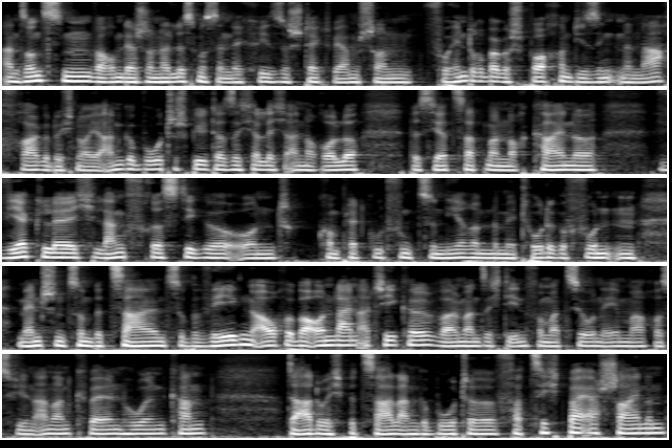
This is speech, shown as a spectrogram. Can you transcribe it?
Ansonsten, warum der Journalismus in der Krise steckt, wir haben schon vorhin drüber gesprochen, die sinkende Nachfrage durch neue Angebote spielt da sicherlich eine Rolle. Bis jetzt hat man noch keine wirklich langfristige und komplett gut funktionierende Methode gefunden, Menschen zum Bezahlen zu bewegen, auch über Online-Artikel, weil man sich die Informationen eben auch aus vielen anderen Quellen holen kann. Dadurch Bezahlangebote verzichtbar erscheinen.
